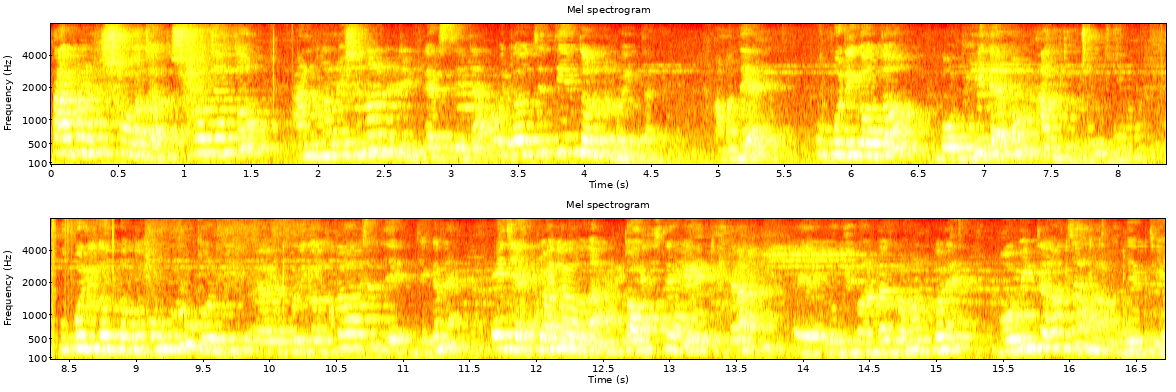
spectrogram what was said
তারপর একটা সহজাত সহজাত আনকন্ডিশনাল রিফ্লেক্স যেটা ওইটা হচ্ছে তিন ধরনের হয়ে থাকে। আমাদের উপরিগত গভীর এবং আন্তর্জাতিক উপরিগত কোনগুলো আহ, হচ্ছে যেখানে এই যে একটু আগে বললাম ত্বক থেকে এটা উদ্দীপনাটা গ্রহণ করে। গভীরটা হচ্ছে আমাদের যে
